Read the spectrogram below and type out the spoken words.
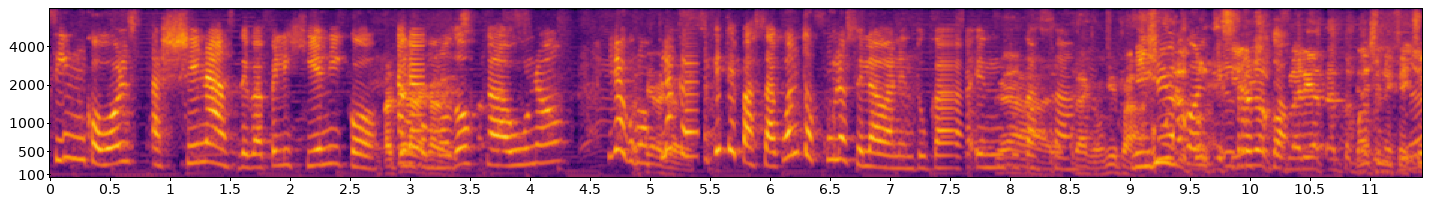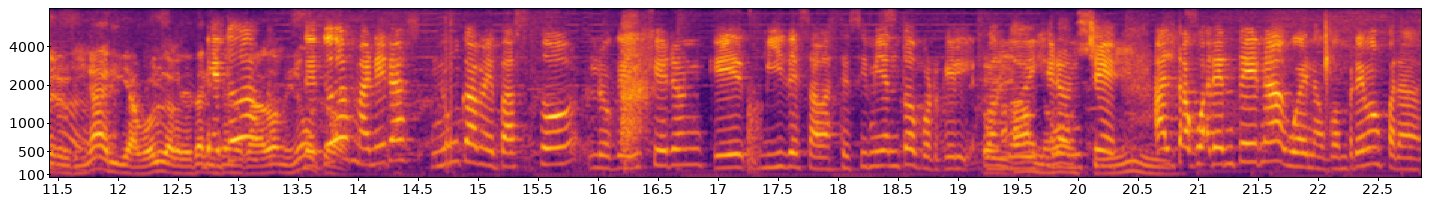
cinco bolsas llenas de papel higiénico, Patea la era como cabeza. dos cada uno. Era como, flaca, ¿qué te pasa? ¿Cuántos culos se lavan en tu, ca- en tu Claro, casa? flaco, ¿qué pasa? Ninguno, con porque el si no, no compraría tanto papel una infección urinaria, boluda, que te están De quitando cada dos todas, minutos. de todas maneras, nunca me pasó lo que dijeron que vi desabastecimiento, porque cuando Ah, no, dijeron, che, sí. alta cuarentena, bueno, compremos para...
